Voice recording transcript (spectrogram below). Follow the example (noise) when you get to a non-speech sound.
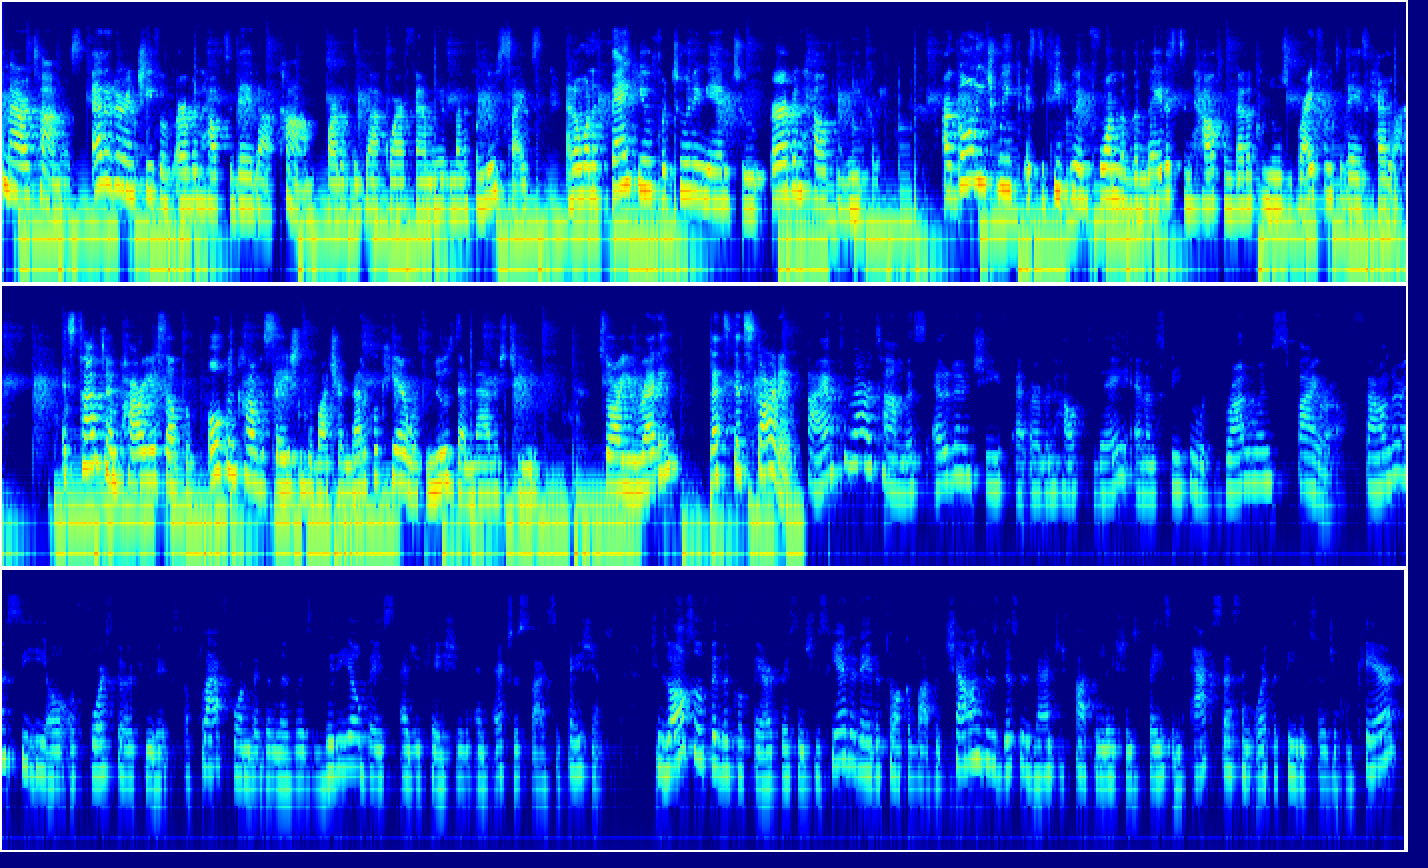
Tamara Thomas, editor in chief of UrbanHealthToday.com, part of the DocWire family of medical news sites, and I want to thank you for tuning in to Urban Health Weekly. Our goal each week is to keep you informed of the latest in health and medical news right from today's headlines. It's time to empower yourself with open conversations about your medical care with news that matters to you. So, are you ready? Let's get started. Hi, I'm Tamara Thomas, editor in chief at Urban Health Today, and I'm speaking with Bronwyn Spira, founder and CEO of Force Therapeutics, a platform that delivers video based education and exercise to patients. She's also a physical therapist, and she's here today to talk about the challenges disadvantaged populations face in accessing orthopedic surgical care,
